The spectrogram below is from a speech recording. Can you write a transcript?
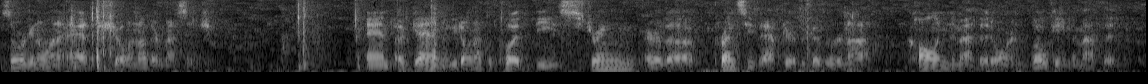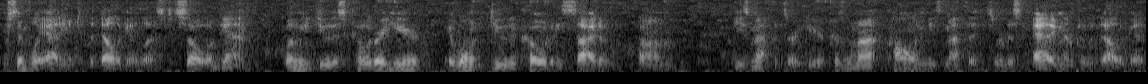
So we're going to want to add show another message. And again, we don't have to put the string or the parentheses after it because we're not calling the method or invoking the method. We're simply adding it to the delegate list. So again, when we do this code right here, it won't do the code inside of um, these methods right here because we're not calling these methods. We're just adding them to the delegate.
